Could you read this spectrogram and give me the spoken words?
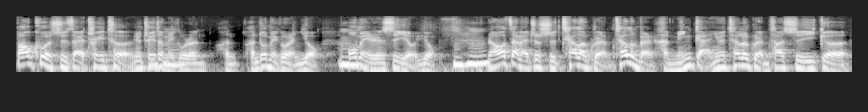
包括是在推特，因为推特美国人很很多美国人用，欧美人士也有用。然后再来就是 Telegram，Telegram 很敏感，因为 Telegram 它是一个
